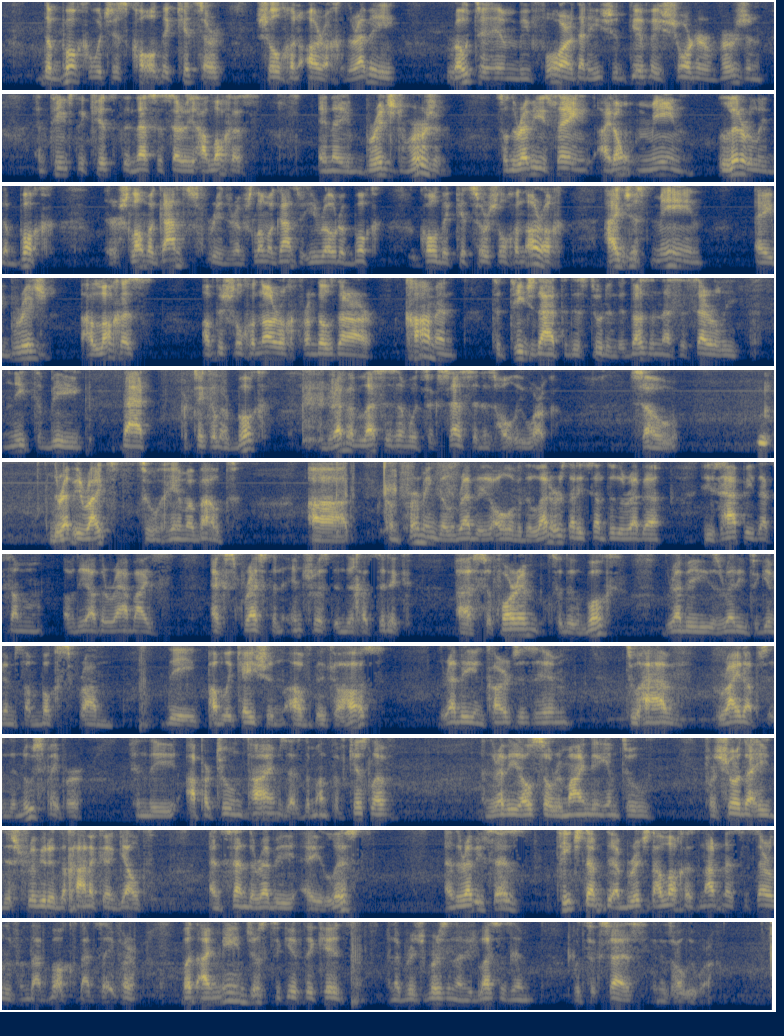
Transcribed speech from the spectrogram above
the book which is called the Kitzur Shulchan Aruch. The Rebbe wrote to him before that he should give a shorter version and teach the kids the necessary halachas in a bridged version. So the Rebbe is saying, I don't mean literally the book. Shlomo Ganzfried, Reb Shlomo Ganzfried, he wrote a book called the Kitzur Shulchan Aruch. I just mean a bridged halachas of the Shulchan Aruch from those that are common to teach that to the student. It doesn't necessarily need to be that particular book. And Rebbe blesses him with success in his holy work. So The Rebbe writes to him about uh, confirming the Rebbe all over the letters that he sent to the Rebbe. He's happy that some of the other rabbis expressed an interest in the Hasidic uh, Sephorim, Hasidic books. The Rebbe is ready to give him some books from the publication of the Kahos. The Rebbe encourages him to have write ups in the newspaper in the opportune times as the month of Kislev. And the Rebbe also reminding him to, for sure, that he distributed the Hanukkah gelt and send the Rebbe a list. And the Rebbe says, teach them the abridged halachas, not necessarily from that book, that sefer, but I mean just to give the kids an abridged version, and he blesses him with success in his holy work.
